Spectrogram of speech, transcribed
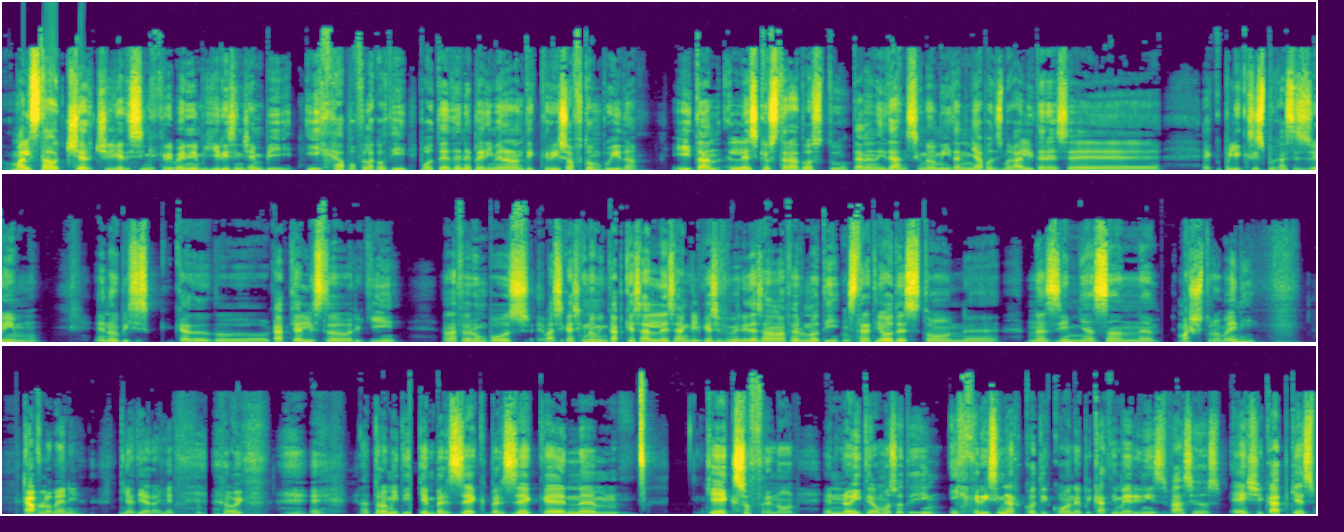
Μάλιστα, ο Τσέρτσιλ για τη συγκεκριμένη επιχειρήση είχε πει: Είχα αποφλακωθεί. Ποτέ δεν περίμενα να αντικρίσω αυτό που είδα. Ήταν λες και ο στρατός του ήταν, ήταν, συγγνώμη, ήταν μια από τις μεγαλύτερες ε, εκπλήξεις που είχα στη ζωή μου. Ενώ επίσης κατά το, κάποια άλλη ιστορική αναφέρουν πως. Βασικά, συγγνώμη, κάποιες άλλες αγγλικές εφημερίδες αναφέρουν ότι οι στρατιώτες των ε, Ναζί μοιάζαν ε, μαστρωμένοι Καυλωμένοι. γιατί άραγε. Όχι. Ε, Ατρομητή και μπερζέκ. Μπερζέκ εν, εμ, και έξω φρενών. Εννοείται όμως ότι η χρήση ναρκωτικών επί καθημερινής βάσεως έχει κάποιες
